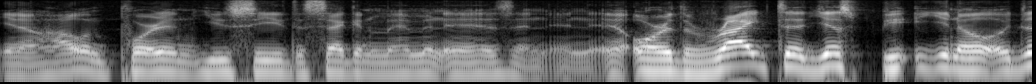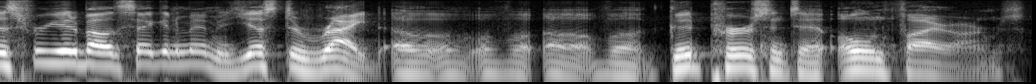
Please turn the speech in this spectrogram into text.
you know, how important you see the Second Amendment is and, and or the right to just be, you know, just forget about the Second Amendment, just the right of, of, of, of a good person to own firearms.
